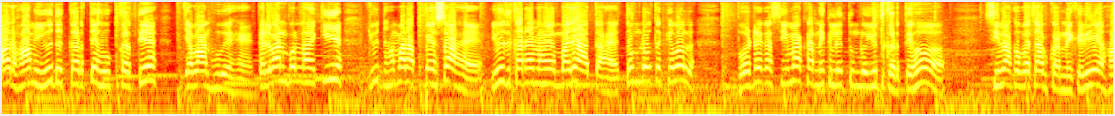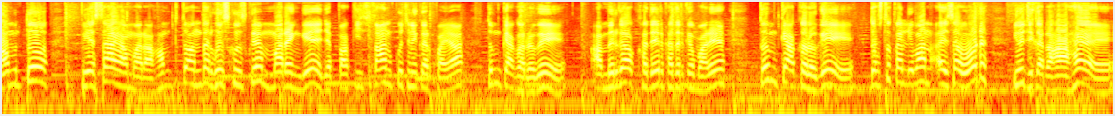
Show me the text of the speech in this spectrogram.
और हम युद्ध करते हुए करते जवान हुए हैं। तालिबान बोल रहा है कि युद्ध हमारा पैसा है युद्ध करने में हमें मज़ा आता है। तुम लोग तो केवल बॉर्डर का सीमा करने के लिए तुम लोग युद्ध करते हो। सीमा को बचाव करने के लिए हम तो पेशा है हमारा हम तो, तो अंदर घुस घुस के मरेंगे जब पाकिस्तान कुछ नहीं कर पाया, तुम क्या करोगे? अमेरिका खदेर खदेर के मारे, तुम क्या करोगे? दोस्तों, तालिबान ऐसा वर्ड यूज़ कर रहा है।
